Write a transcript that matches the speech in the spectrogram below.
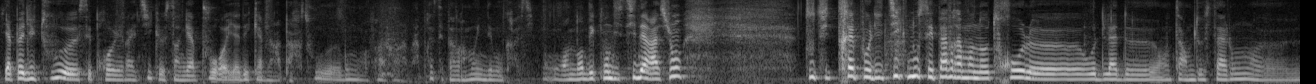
il n'y a pas du tout ces problématiques. Singapour, il y a des caméras partout. bon, enfin, après, c'est pas vraiment une démocratie. On rentre dans des considérations tout de suite très politique. Nous, c'est pas vraiment notre rôle, euh, au-delà de, en termes de salon, euh,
